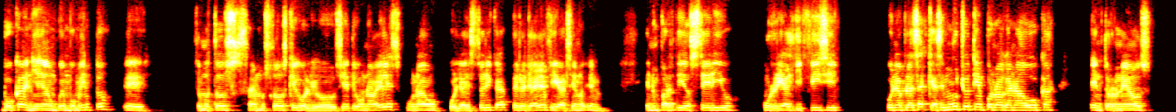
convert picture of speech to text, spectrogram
Boca venía en un buen momento. Eh, todos, sabemos todos que goleó 7-1 a Vélez, una goleada histórica, pero ya deben fijarse en, en, en un partido serio, un real difícil, una plaza que hace mucho tiempo no ha ganado Boca en torneos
